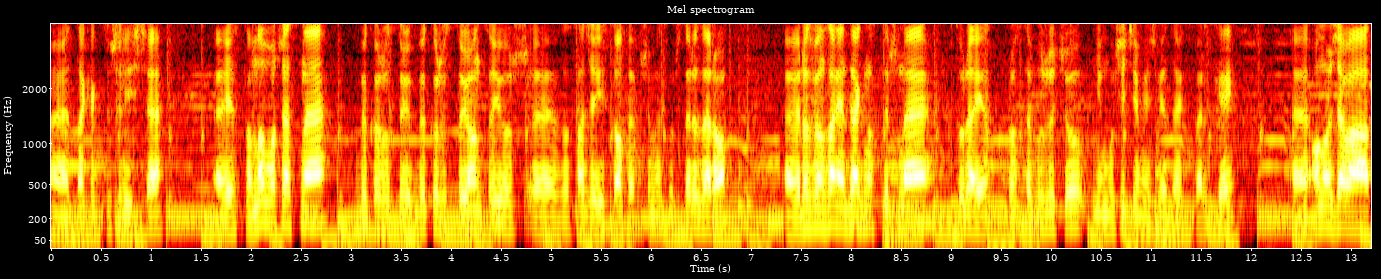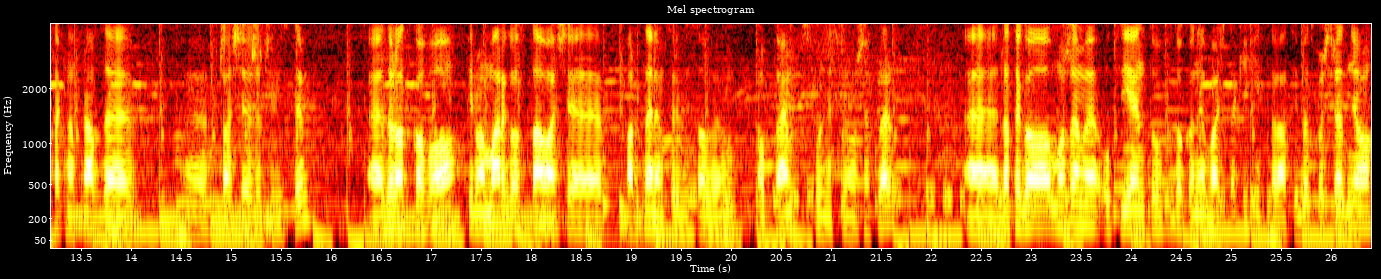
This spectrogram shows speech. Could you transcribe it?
e, tak jak słyszeliście, e, jest to nowoczesne, wykorzystu- wykorzystujące już w zasadzie istotę przemysłu 4.0. E, Rozwiązanie diagnostyczne, które jest proste w użyciu, nie musicie mieć wiedzy eksperckiej. Ono działa tak naprawdę w czasie rzeczywistym. E, Dodatkowo firma Margo stała się partnerem serwisowym Optime wspólnie z firmą Schaeffler. E, Dlatego możemy u klientów dokonywać takich instalacji bezpośrednio,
